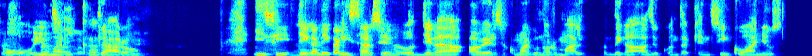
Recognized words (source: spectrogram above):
Obvio, pensarlo. marica. Claro. Y si llega a legalizarse o llega a verse como algo normal, diga, haz de cuenta que en cinco años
